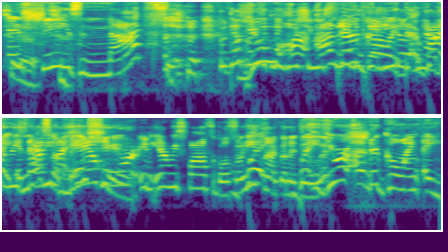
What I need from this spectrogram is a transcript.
To- and she's not. but that's basically You what she was saying that undergoing he that- right, and that's my issue. whore and irresponsible, so he's not going to do it. but you're undergoing a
